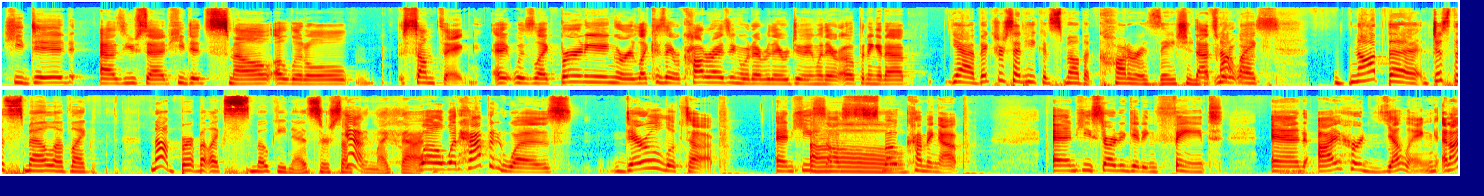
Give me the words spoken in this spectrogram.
he did, as you said, he did smell a little something. It was like burning or like because they were cauterizing or whatever they were doing when they were opening it up. Yeah, Victor said he could smell the cauterization. That's but not like not the just the smell of like not burnt, but like smokiness or something like that. Well, what happened was Daryl looked up and he saw Oh. smoke coming up and he started getting faint. And I heard yelling, and I'm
